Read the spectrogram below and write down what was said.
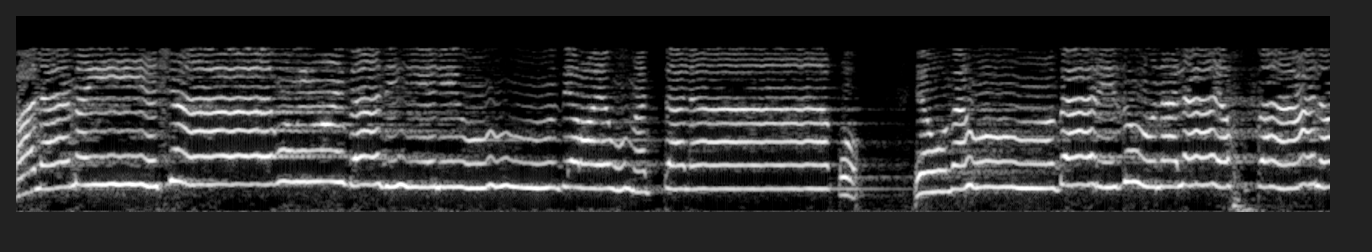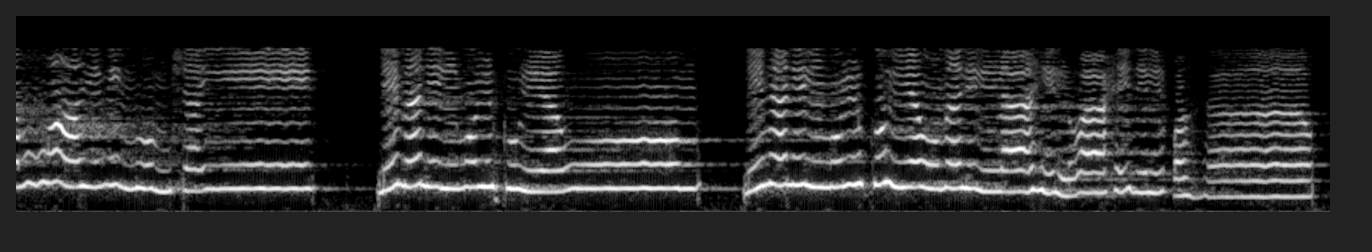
على من يشاء من عباده لينذر يوم التلاق. يوم هم بارزون لا يخفى على الله منهم شيء. لمن الملك اليوم؟ لمن الملك اليوم لله الواحد القهار.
